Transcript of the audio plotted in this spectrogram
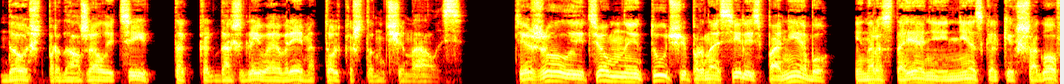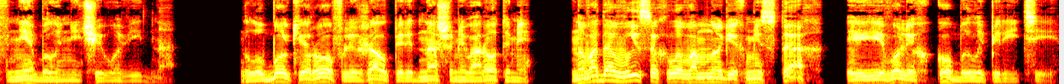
Дождь продолжал идти, так как дождливое время только что начиналось. Тяжелые темные тучи проносились по небу, и на расстоянии нескольких шагов не было ничего видно. Глубокий ров лежал перед нашими воротами, но вода высохла во многих местах, и его легко было перейти.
